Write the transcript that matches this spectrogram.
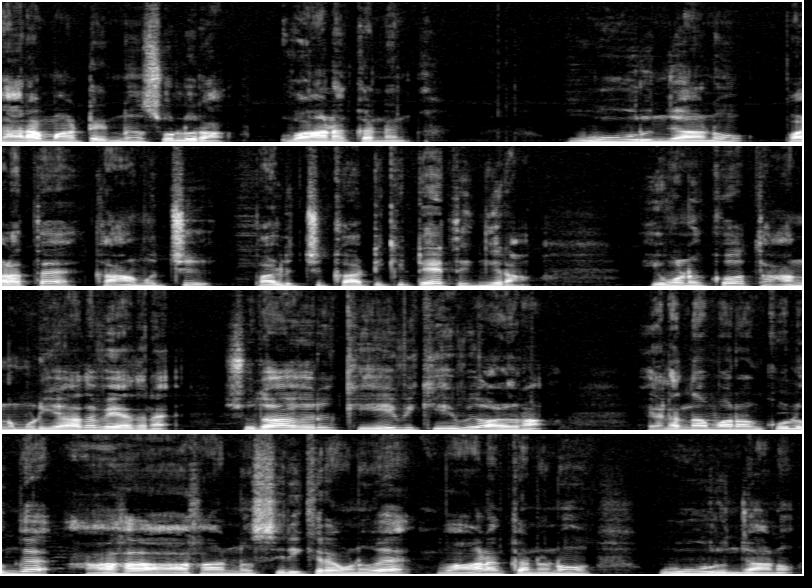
தரமாட்டேன்னு சொல்லுறான் வானக்கண்ணன். ஊ உறிஞ்சானும் பழத்தை காமிச்சு பழிச்சு காட்டிக்கிட்டே திங்கிறான். இவனுக்கோ தாங்க முடியாத வேதனை. சுதாகர் கேவி கேவி அழுறான். இழந்த மரம் கொழுங்க ஆஹா ஆகான்னு சிரிக்கிறவனுவ வானக்கண்ணனும் ஊ உறிஞ்சானும்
